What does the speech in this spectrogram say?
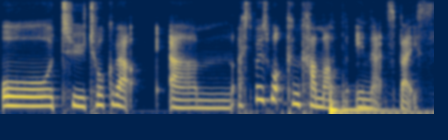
or to talk about um, I suppose what can come up in that space.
